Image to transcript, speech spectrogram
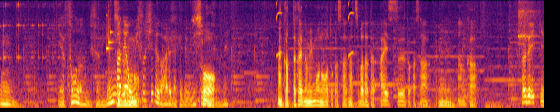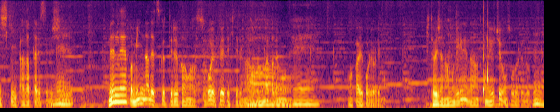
うんいやそうなんですよね。現場でお味噌汁があるだけで嬉しいんですよね。なんかあったかい飲み物とかさ夏場だったらアイスとかさうん。なんかそれで一気に士気上がったりするし、ね。年々やっぱみんなで作ってる感はすごい増えてきてるな自分の中でも。若い頃よりも。一人じゃ何もできねえんだなこの YouTube もそうだけど。えうんうんうん。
